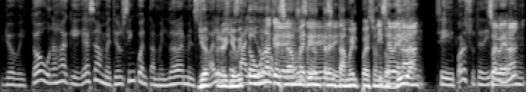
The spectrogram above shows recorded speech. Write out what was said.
yo he visto unas aquí que se han metido en 50 mil dólares yo- mensuales. pero eso yo he visto una que se han metido en Sí, 30 mil pesos en y dos se días. Sí, por eso te digo. se verán.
